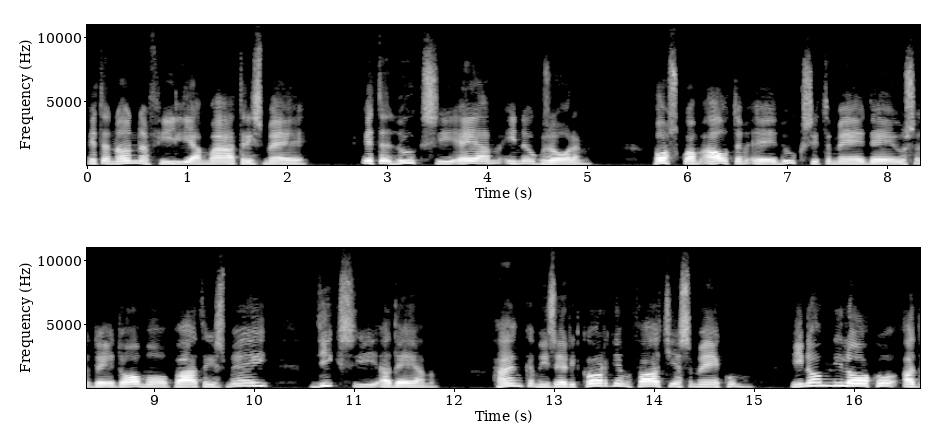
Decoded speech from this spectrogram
et non filia matris mei et duxi eam in uxorem. Postquam autem eduxit me deus de domo patris mei dixi ad eam. Hanc misericordiam facies mecum. In omni loco ad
